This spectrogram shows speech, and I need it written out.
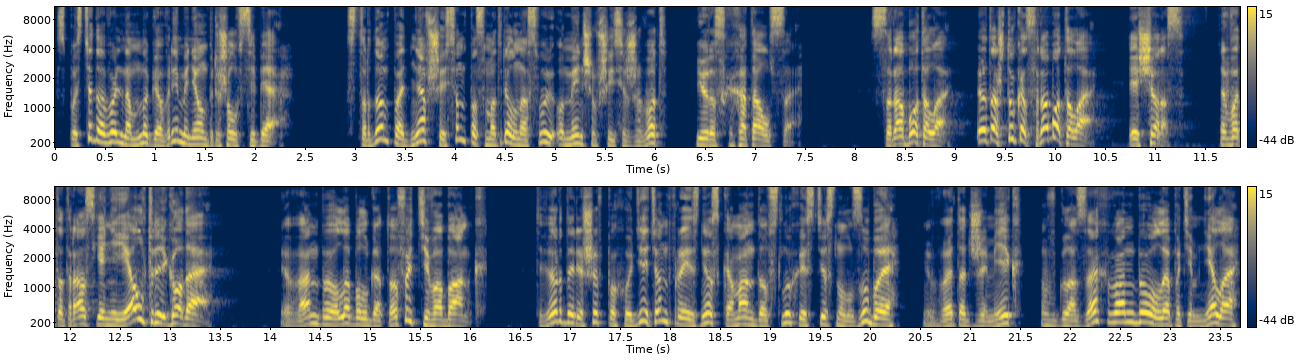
Спустя довольно много времени он пришел в себя. С трудом поднявшись, он посмотрел на свой уменьшившийся живот и расхохотался. «Сработало! Эта штука сработала! Ещё раз! В этот раз я не ел три года!» Ван Буэлэ был готов идти в банк Твёрдо решив похудеть, он произнёс команду вслух и стиснул зубы. В этот же миг в глазах Ван Буэлэ потемнело,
